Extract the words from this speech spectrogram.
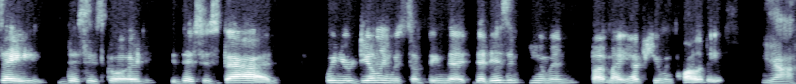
say this is good, this is bad, when you're dealing with something that that isn't human but might have human qualities. Yeah.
